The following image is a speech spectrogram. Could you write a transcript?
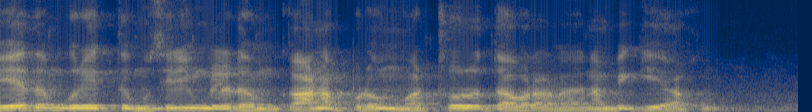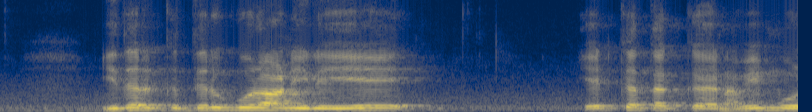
வேதம் குறித்து முஸ்லிம்களிடம் காணப்படும் மற்றொரு தவறான நம்பிக்கையாகும். இதற்கு திருக்குறானிலேயே ஏற்கத்தக்க நபிமொ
